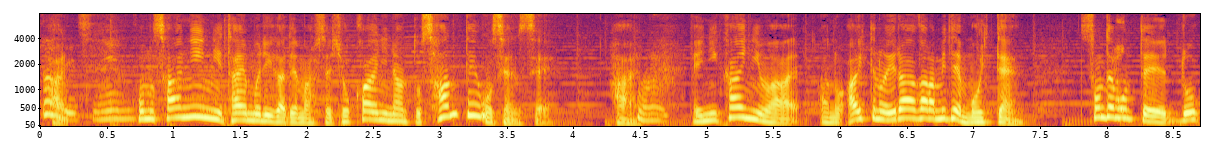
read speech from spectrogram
そうですね。この3人にタイムリーが出まして初回になんと3点を先制、はい。うん。え2回にはあの相手のエラー絡みでもう1点。そんでもって6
